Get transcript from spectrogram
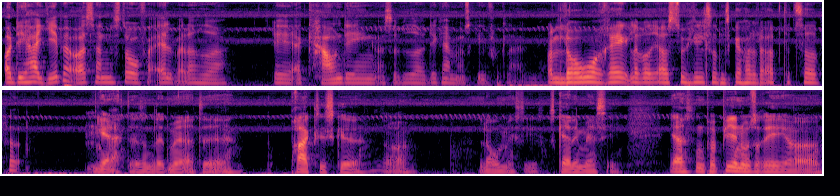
Og det har Jeppe også, han står for alt, hvad der hedder øh, accounting og så videre. Det kan man måske forklare lidt mere. Og lov og regler ved jeg også, du hele tiden skal holde dig opdateret på. Ja, det er sådan lidt mere det praktiske og lovmæssige, skattemæssige. Er sådan papirnusseri og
